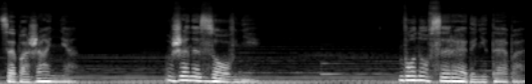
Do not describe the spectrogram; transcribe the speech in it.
Це бажання вже не зовні, воно всередині тебе.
